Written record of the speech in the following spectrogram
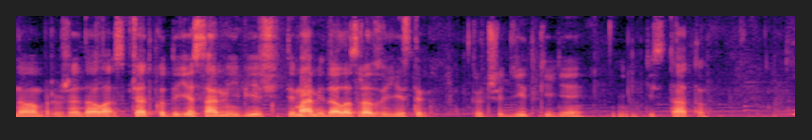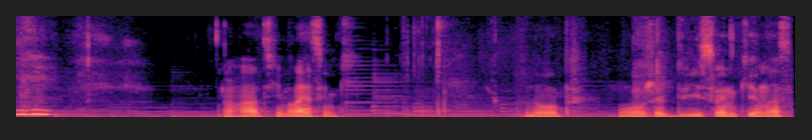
Добре, вже дала. Спочатку дає самі більші. Ти мамі дала зразу їсти. Тут ще дітки є, і якийсь тато. Ага, такі малесенькі. Добре. О, вже дві свинки у нас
